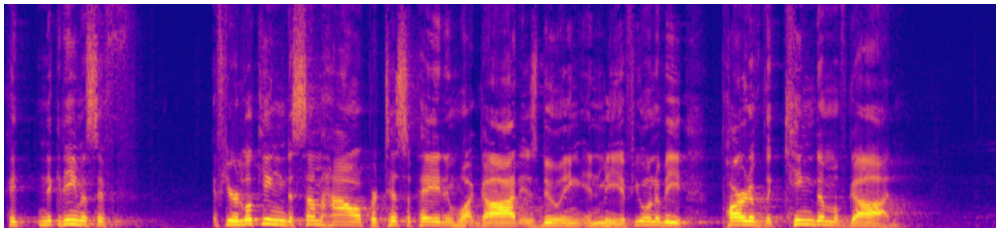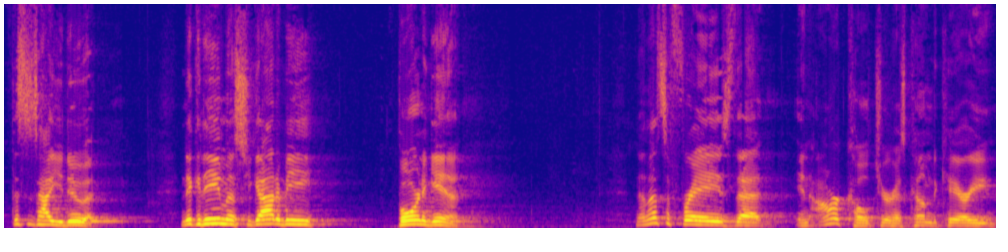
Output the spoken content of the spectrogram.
Hey, Nicodemus, if, if you're looking to somehow participate in what God is doing in me, if you want to be part of the kingdom of God, this is how you do it. Nicodemus, you got to be born again. Now, that's a phrase that in our culture has come to carry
